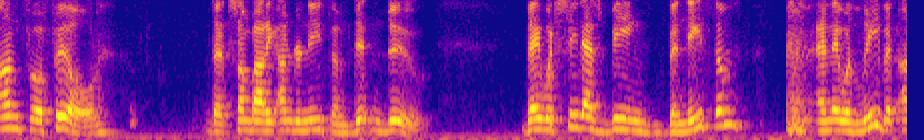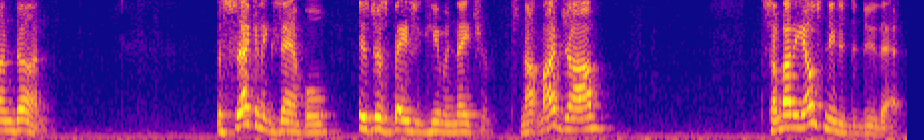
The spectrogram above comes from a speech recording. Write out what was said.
unfulfilled that somebody underneath them didn't do, they would see that as being beneath them and they would leave it undone. The second example is just basic human nature. It's not my job. Somebody else needed to do that.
